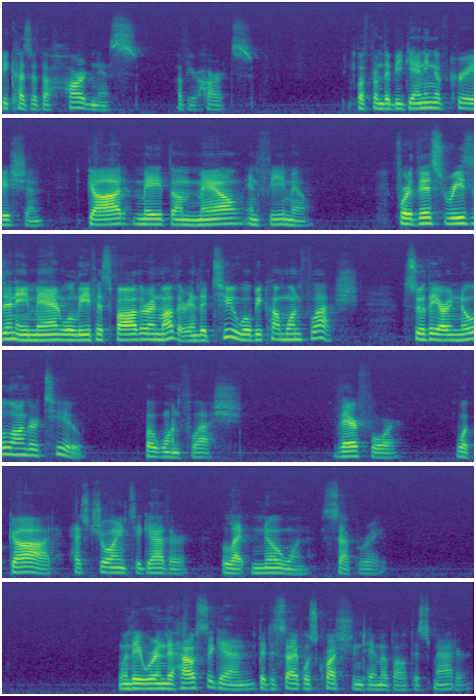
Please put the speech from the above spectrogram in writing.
because of the hardness of your hearts. But from the beginning of creation, God made them male and female. For this reason, a man will leave his father and mother, and the two will become one flesh. So they are no longer two, but one flesh. Therefore, what God has joined together, let no one separate. When they were in the house again, the disciples questioned him about this matter.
